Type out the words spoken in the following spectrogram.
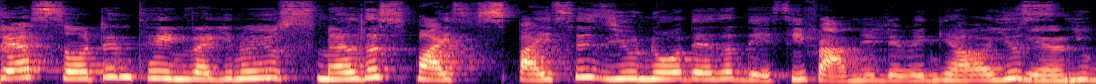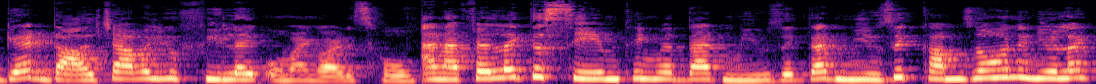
there are certain things like you know you smell the spice spices, you know there's a desi family living here. You yeah. you get dal chawal, you feel like oh my god it's home. And I felt like the same thing with that music. That music comes on and you're like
